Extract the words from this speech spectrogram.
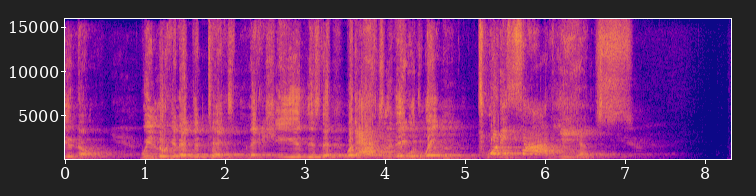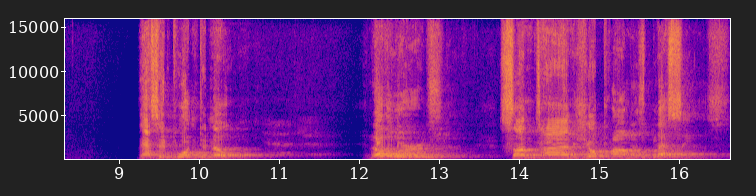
You know, we looking at the text next year, this, that, but actually they was waiting 25 years. That's important to know. In other words, sometimes your promised blessings,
